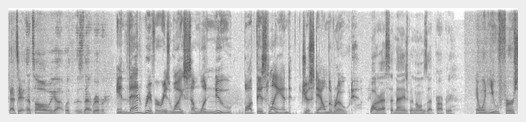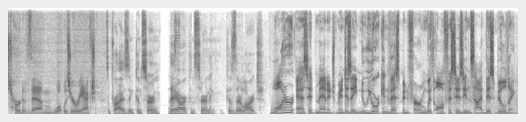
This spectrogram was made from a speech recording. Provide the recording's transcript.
That's it. That's all we got with is that river. And that river is why someone new bought this land just down the road. Water Asset Management owns that property. And when you first heard of them, what was your reaction? Surprise and concern. They are concerning because they're large. Water Asset Management is a New York investment firm with offices inside this building.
